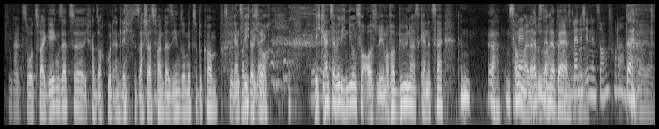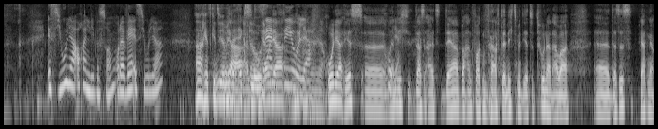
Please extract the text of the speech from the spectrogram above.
es sind halt so zwei Gegensätze. Ich fand es auch gut, endlich Saschas Fantasien so mitzubekommen. Das ist mir ganz Und wichtig deswegen- auch. Ich kann es ja wirklich nirgendwo ausleben. Auf der Bühne hast du keine Zeit. Dann Ja, einen Song Wenn- mal jetzt darüber. in der Band. Wenn nicht in den Songs, oder? Ist Julia auch ein Liebessong? Oder wer ist Julia? Ach, jetzt geht's wieder mit Ja, der Ex also- los. Wer ist die Julia? Julia ist, äh, wenn Julia. ich das als der beantworten darf, der nichts mit ihr zu tun hat, aber äh, das ist, wir hatten ja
